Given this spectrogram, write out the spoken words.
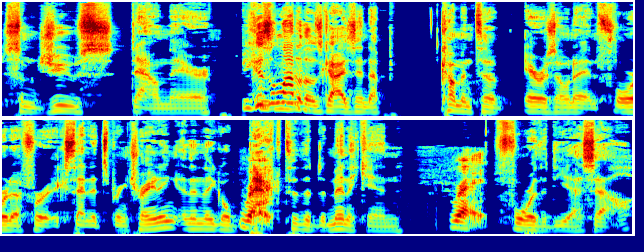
some juice down there, because a lot of Mhm. those guys end up coming to Arizona and Florida for extended spring training, and then they go Right. back to the Dominican Right. for the DSL.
